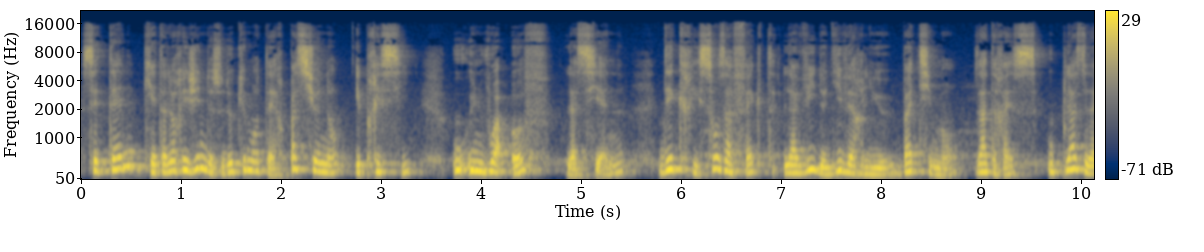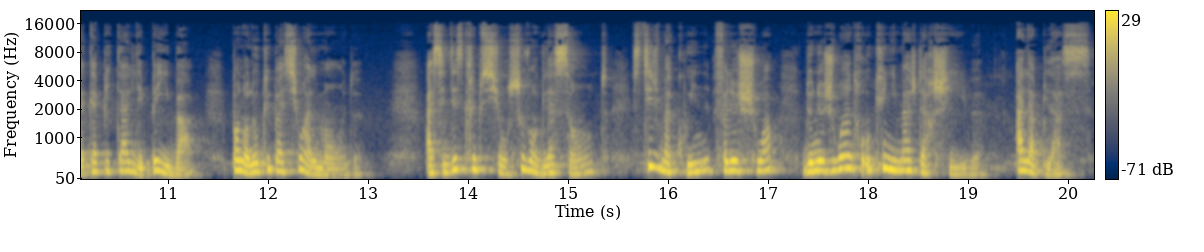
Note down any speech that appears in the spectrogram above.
C'est elle qui est à l'origine de ce documentaire passionnant et précis où une voix off, la sienne, décrit sans affect la vie de divers lieux, bâtiments, adresses ou places de la capitale des Pays-Bas pendant l'occupation allemande. À ces descriptions souvent glaçantes, Steve McQueen fait le choix de ne joindre aucune image d'archive. À la place,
